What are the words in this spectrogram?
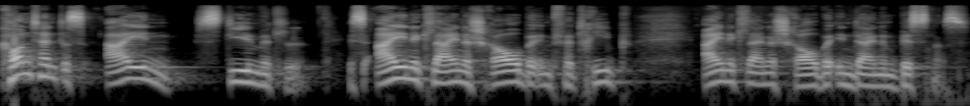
Content ist ein Stilmittel, ist eine kleine Schraube im Vertrieb, eine kleine Schraube in deinem Business.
